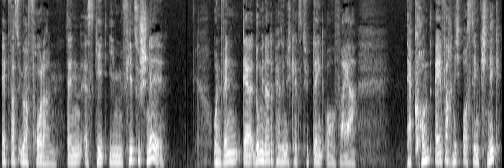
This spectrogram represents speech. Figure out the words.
etwas überfordern, denn es geht ihm viel zu schnell. Und wenn der dominante Persönlichkeitstyp denkt, oh weia, der kommt einfach nicht aus dem Knick,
